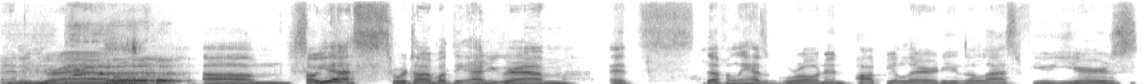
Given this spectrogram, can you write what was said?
Enneagram. um, so yes, we're talking about the Enneagram. It's definitely has grown in popularity the last few years,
